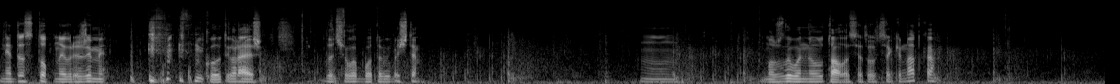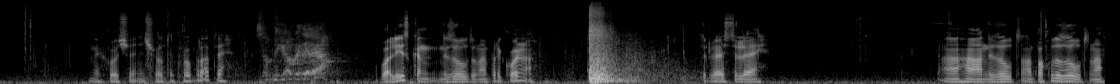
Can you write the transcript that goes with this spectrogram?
недоступний в режимі, коли ти граєш до чолобота, вибачте. Можливо, не луталося тут ця кімнатка. Не хочу я нічого такого брати. Валізка не залутана, прикольно. Стріляй, стріляй. Ага, не залутана, походу залутана.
